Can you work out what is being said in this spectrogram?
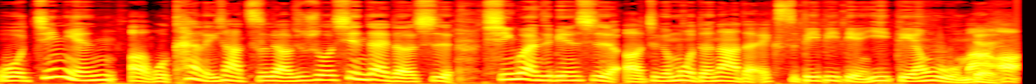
我今年呃，我看了一下资料，就是说现在的是新冠这边是呃这个莫德纳的 XBB. 点一点五嘛啊，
